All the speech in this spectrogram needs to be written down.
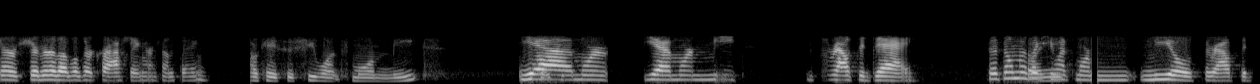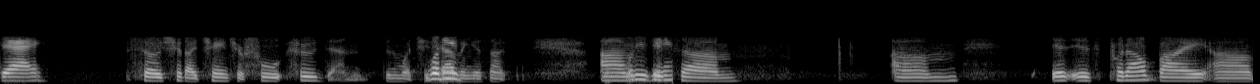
her sugar levels are crashing or something. Okay, so she wants more meat. Yeah, more. Yeah, more meat throughout the day. So it's almost So like she need- wants more m- meals throughout the day. So should I change her food food then? Then what she's What do you- having is not. Um, what are you eating? It's um. Um, it is put out by uh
